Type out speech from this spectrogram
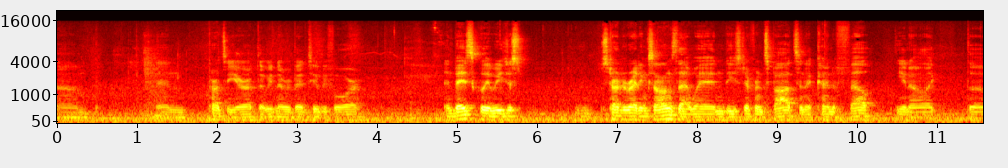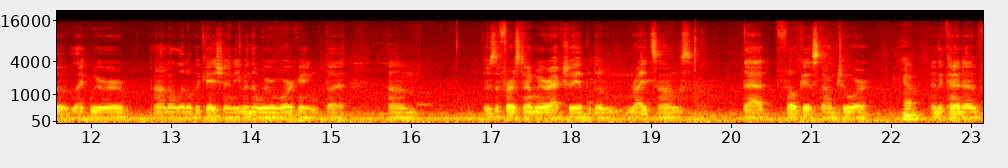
um, and parts of Europe that we'd never been to before. And basically, we just started writing songs that way in these different spots, and it kind of felt, you know, like the like we were on a little vacation, even though we were working. But um, it was the first time we were actually able to write songs that focused on tour Yeah. and it kind of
